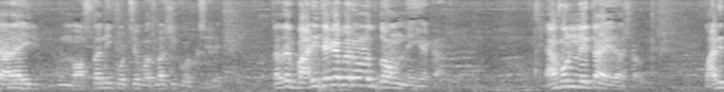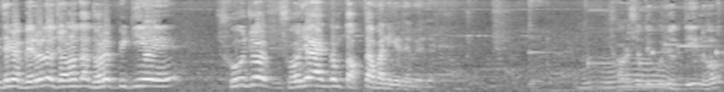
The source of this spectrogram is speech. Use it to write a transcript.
যারা এই মস্তানি করছে, বদমাশি করছে, তাদের বাড়ি থেকে বেরোনোর দম নেই একা। এমন নেতা এরা সব। বাড়ি থেকে বেরোলে জনতা ধরে পিটিয়ে সোজা সোজা একদম তক্তা বানিয়ে দেবে এদের সরস্বতী পুজোর দিন হোক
